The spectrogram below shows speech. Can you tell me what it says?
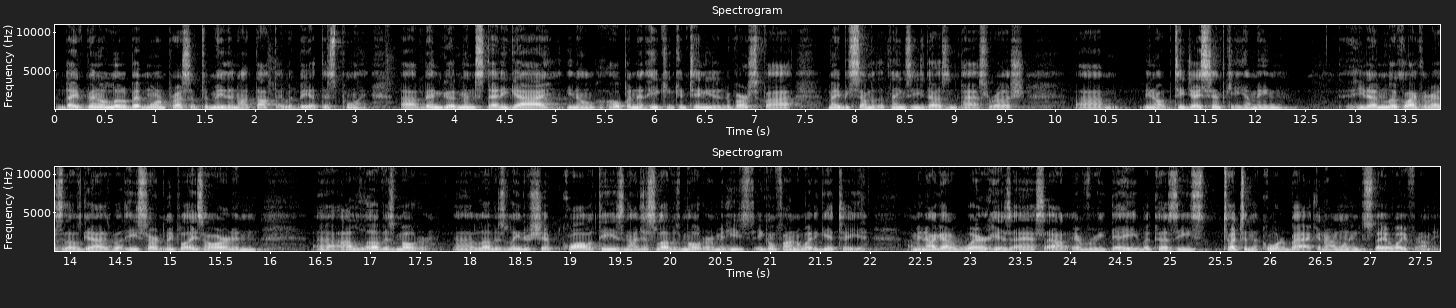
they've been a little bit more impressive to me than I thought they would be at this point. Uh, ben Goodman, steady guy. You know, hoping that he can continue to diversify maybe some of the things he does in pass rush. Um, you know, T.J. Semke. I mean, he doesn't look like the rest of those guys, but he certainly plays hard, and uh, I love his motor. I love his leadership qualities, and I just love his motor. I mean, he's he's gonna find a way to get to you. I mean, I got to wear his ass out every day because he's touching the quarterback, and I want him to stay away from him.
